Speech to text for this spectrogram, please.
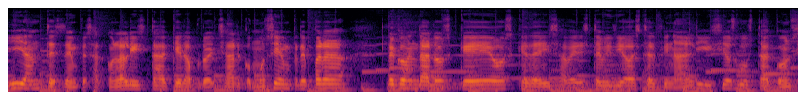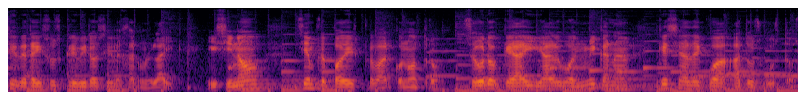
Y antes de empezar con la lista quiero aprovechar como siempre para recomendaros que os quedéis a ver este vídeo hasta el final y si os gusta consideréis suscribiros y dejar un like. Y si no, siempre podéis probar con otro. Seguro que hay algo en mi canal que se adecua a tus gustos.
